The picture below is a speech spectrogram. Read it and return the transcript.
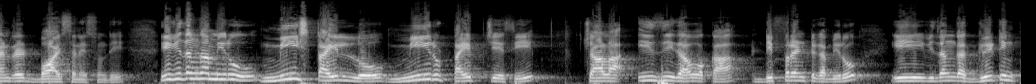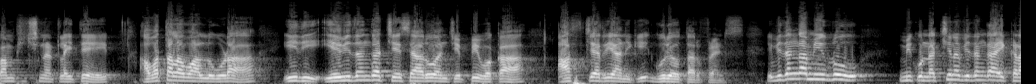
ఆండ్రాయిడ్ బాయ్స్ అనేసి ఉంది. ఈ విధంగా మీరు మీ స్టైల్లో మీరు టైప్ చేసి చాలా ఈజీగా ఒక డిఫరెంట్గా మీరు ఈ విధంగా గ్రీటింగ్ పంపించినట్లయితే అవతల వాళ్ళు కూడా ఇది ఏ విధంగా చేశారు అని చెప్పి ఒక ఆశ్చర్యానికి గురి అవుతారు ఫ్రెండ్స్ ఈ విధంగా మీరు మీకు నచ్చిన విధంగా ఇక్కడ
